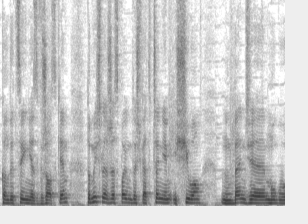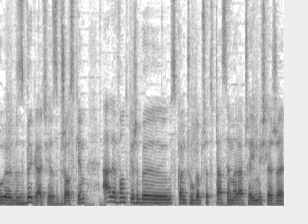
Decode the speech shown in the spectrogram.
kondycyjnie z Wrzoskiem, to myślę, że swoim doświadczeniem i siłą będzie mógł e, wygrać z Wrzoskiem, ale wątpię, żeby skończył go przed czasem. Raczej myślę, że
